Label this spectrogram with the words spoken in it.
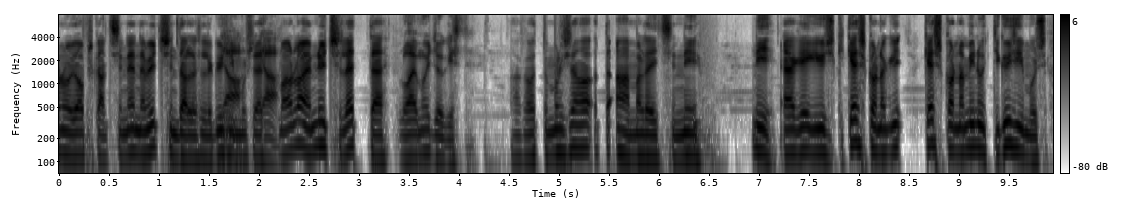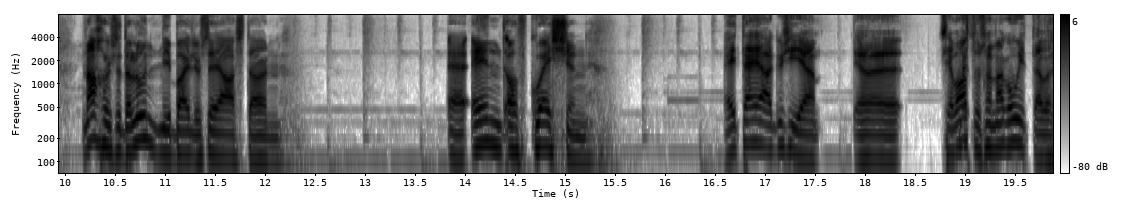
onu Jopskalt siin ennem ütlesin talle selle küsimuse, et ma loen nüüd selle ette, loe muidugist. aga oota, mul ei saa, aa, ma leidsin nii. nii, keegi küsiski keskkonna, keskkonnaminuti küsimus. nahku seda lund nii palju see aasta on? End of question. aitäh, hea küsija. see vastus on väga huvitav.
